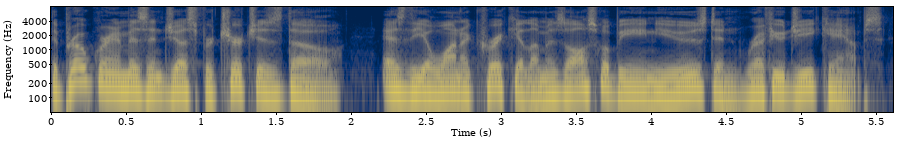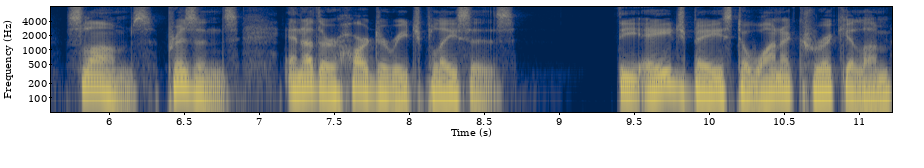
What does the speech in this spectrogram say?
The program isn't just for churches, though, as the Awana curriculum is also being used in refugee camps, slums, prisons, and other hard to reach places. The age based Awana curriculum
